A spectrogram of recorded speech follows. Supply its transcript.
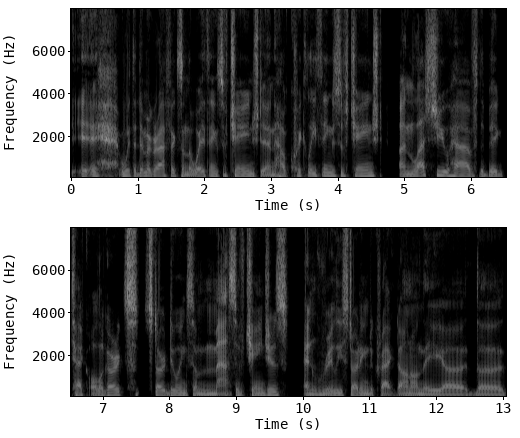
it, with the demographics and the way things have changed and how quickly things have changed, unless you have the big tech oligarchs start doing some massive changes and really starting to crack down on the uh, the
